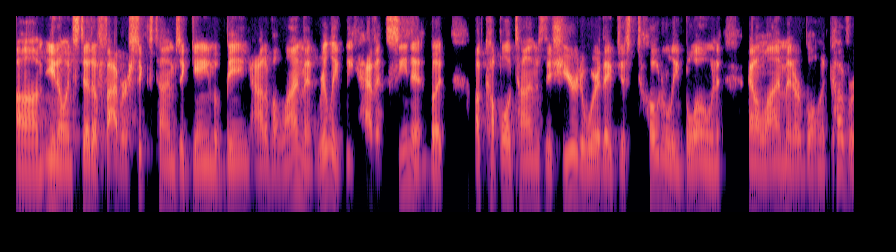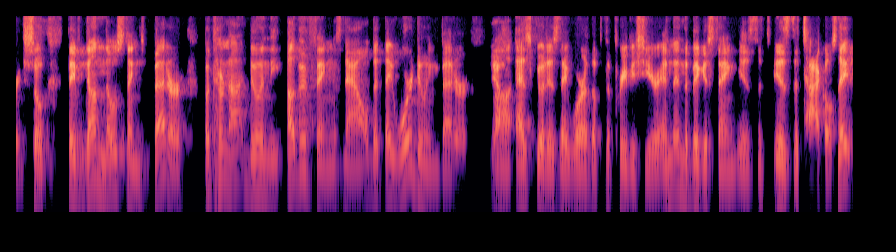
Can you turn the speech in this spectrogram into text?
Um, you know, instead of five or six times a game of being out of alignment, really, we haven't seen it, but a couple of times this year to where they've just totally blown an alignment or blown a coverage. So they've done those things better, but they're not doing the other things now that they were doing better. Yeah. Uh, as good as they were the, the previous year, and then the biggest thing is the is the tackles. They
